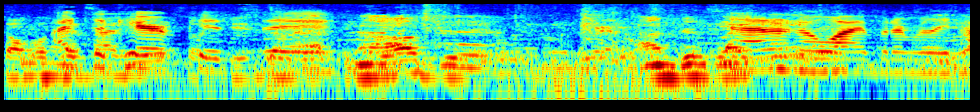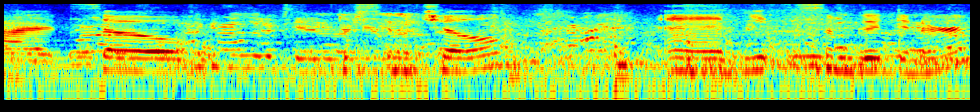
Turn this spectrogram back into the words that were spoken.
I took care of kids today. I'm just like I don't know why, but I'm really tired. So we're just gonna chill and eat some good dinner.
